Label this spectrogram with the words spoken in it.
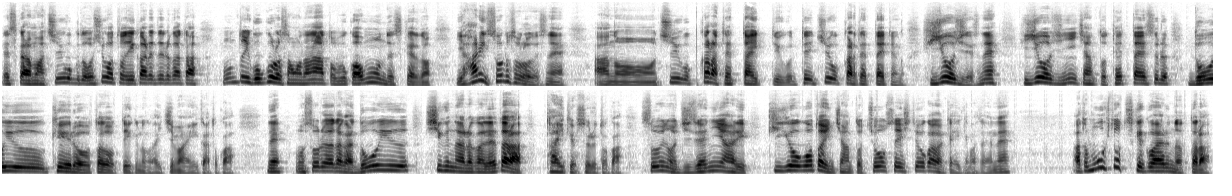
ですからまあ中国でお仕事で行かれてる方本当にご苦労様だなと僕は思うんですけれどやはりそろそろですねあの中国から撤退っていうで中国から撤退っていうのが非常時ですね非常時にちゃんと撤退するどういう経路をたどっていくのが一番いいかとかねもうそれはだからどういうシグナルが出たら退去するとかそういうのを事前にやはり企業ごとにちゃんと調整しておかなきゃいけませんね。あともう一つ付け加えるんだったら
